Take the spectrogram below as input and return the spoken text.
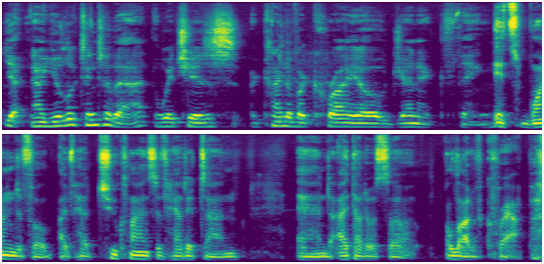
Yeah. Now you looked into that, which is a kind of a cryogenic thing. It's wonderful. I've had two clients who've had it done, and I thought it was a, a lot of crap.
